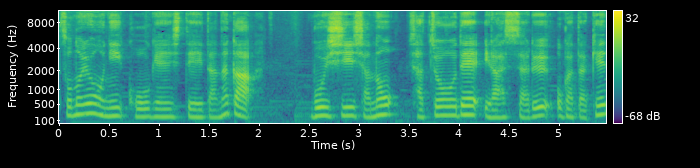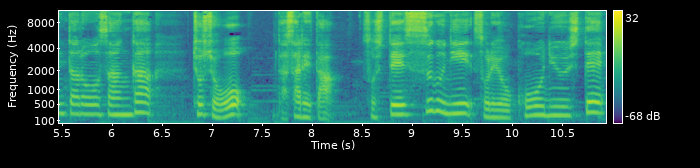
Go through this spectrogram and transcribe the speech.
そのように公言していた中 Voicy社の社長でいらっしゃる緒方憲太郎さんが著書を出された。そしてすぐにそれを購入して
